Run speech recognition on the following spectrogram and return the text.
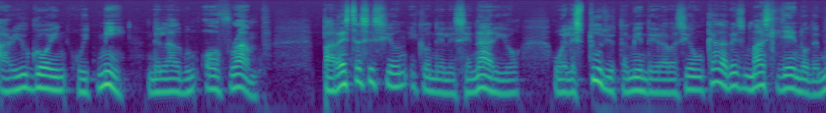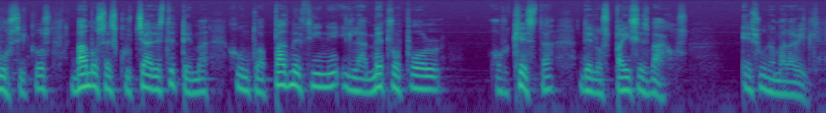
Are You Going With Me del álbum Off Ramp. Para esta sesión y con el escenario o el estudio también de grabación cada vez más lleno de músicos, vamos a escuchar este tema junto a Pat Metheny y la Metropole Orquesta de los Países Bajos. Es una maravilla.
